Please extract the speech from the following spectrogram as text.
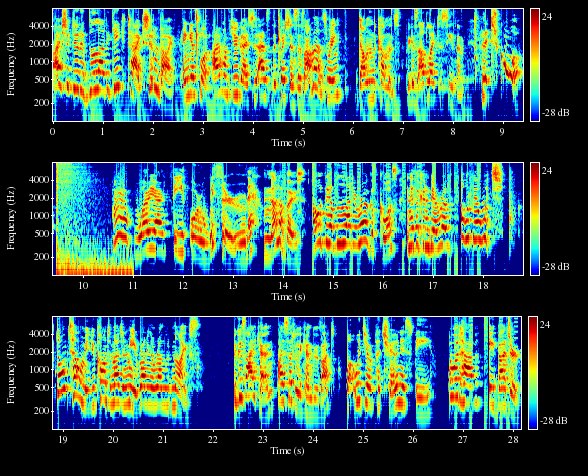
I should do the bloody geek tag, shouldn't I? And guess what? I want you guys to answer the questions as I'm answering down in the comments, because I'd like to see them. Let's go! Hmm, warrior, thief, or wizard? None of those. I would be a bloody rogue, of course, and if I couldn't be a rogue, I would be a witch. Don't tell me you can't imagine me running around with knives. Because I can. I certainly can do that. What would your patronus be? I would have a badger,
